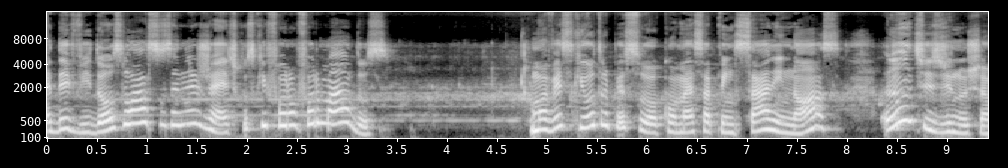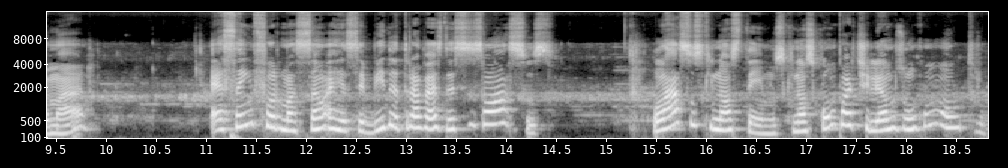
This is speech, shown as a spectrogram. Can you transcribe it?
é devido aos laços energéticos que foram formados. Uma vez que outra pessoa começa a pensar em nós antes de nos chamar, essa informação é recebida através desses laços. Laços que nós temos, que nós compartilhamos um com o outro.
